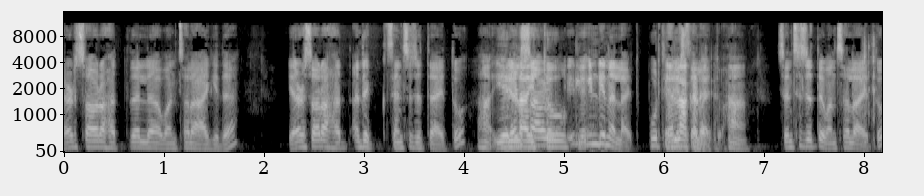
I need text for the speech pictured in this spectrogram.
ಎರಡ್ ಸಾವಿರ ಹತ್ತದಲ್ಲಿ ಒಂದ್ಸಲ ಆಗಿದೆ. ಎರಡ್ ಸಾವಿರ ಹದ್ ಅದೇ ಸೆನ್ಸಸ್ ಜೊತೆ ಆಯ್ತು. ಇಂಡಿಯನ್ ಅಲ್ಲಿ ಆಯ್ತು ಪೂರ್ತಿ ಎಲ್ಲ ಕಡೆ, ಆಯ್ತು. ಸೆನ್ಸಸ್ ಜೊತೆ ಒಂದ್ಸಲ ಆಯ್ತು.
